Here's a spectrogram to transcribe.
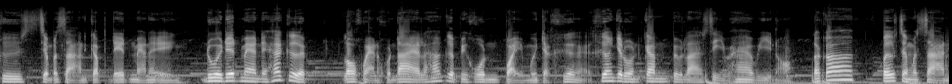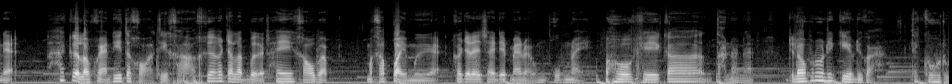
คือเสียงประสานกับเดดแมนนั่นเองโดยเดดแมนเนี่ยถ้าเกิดเราแขวนคนได้แล้วถ้าเกิดเป็นคนปล่อยมือจากเครื่องอะเครื่องจะโดนกั้นเป็นเวลา4ี่ห้าวิเนาะแล้วก็เปิร์เสียงประสานเนี่ยถ้าเกิดเราแขวนที่ตะขอสีขาวเครื่องก็จะระเบิดให้เขาแบบมาคับปล่อยมืออะก็จะได้ใช้เดดแมนแบบคุ้มๆหน่อยโอเคก็ตามนั้นนะเดี๋ยวเราพูดในเกมดีกว่าแต่โกดู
